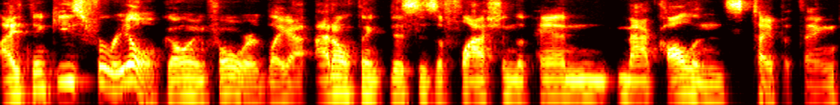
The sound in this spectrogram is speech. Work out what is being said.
I think he's for real going forward. Like, I, I don't think this is a flash in the pan Mack Hollins type of thing.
